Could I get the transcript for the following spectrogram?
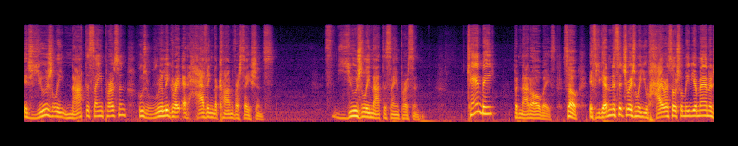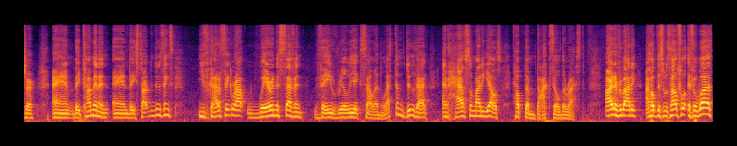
is usually not the same person who's really great at having the conversations. It's usually not the same person. Can be, but not always. So if you get in a situation where you hire a social media manager and they come in and, and they start to do things, you've got to figure out where in the seven they really excel and let them do that and have somebody else help them backfill the rest. All right, everybody. I hope this was helpful. If it was,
